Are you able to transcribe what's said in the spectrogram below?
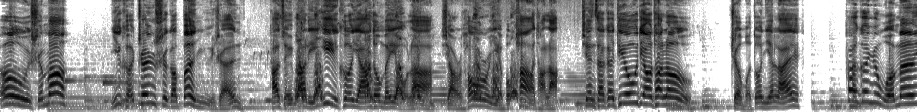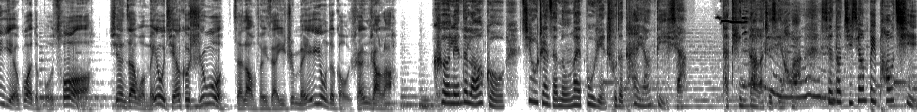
哦，什么？你可真是个笨女人！它嘴巴里一颗牙都没有了，小偷也不怕它了。现在该丢掉它喽。这么多年来，它跟着我们也过得不错。现在我没有钱和食物，再浪费在一只没用的狗身上了。可怜的老狗就站在门外不远处的太阳底下，它听到了这些话，想到即将被抛弃，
